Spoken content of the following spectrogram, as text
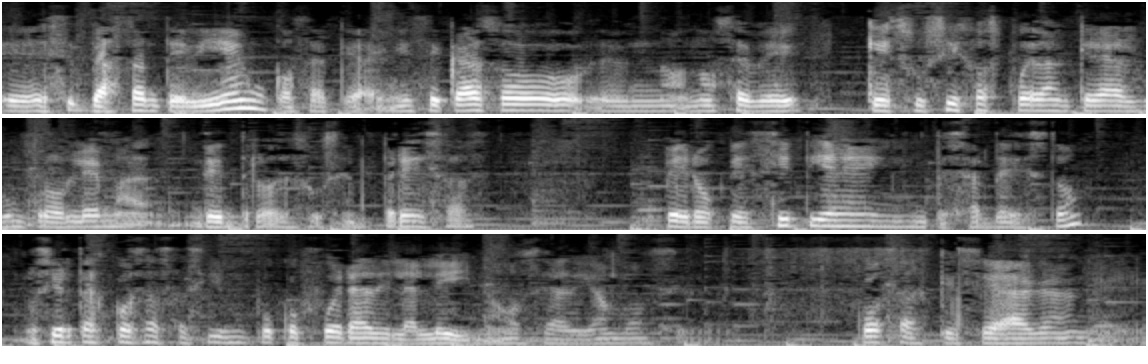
es bastante bien, cosa que en ese caso eh, no, no se ve que sus hijos puedan crear algún problema dentro de sus empresas, pero que sí tienen, a pesar de esto, ciertas cosas así un poco fuera de la ley, ¿no? O sea, digamos, eh, cosas que se hagan eh,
